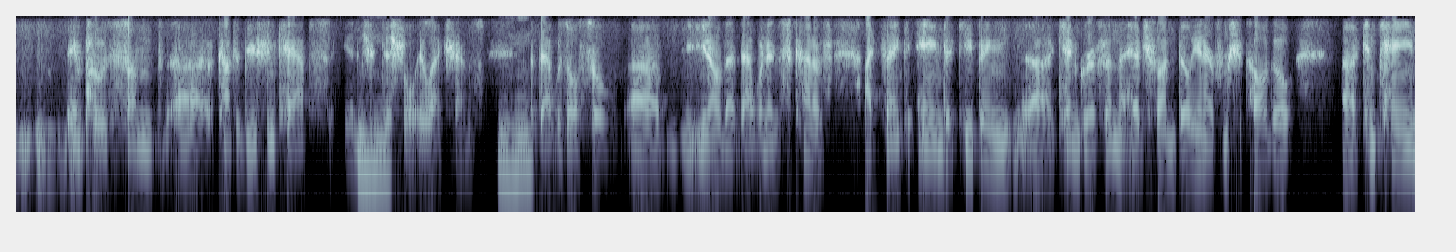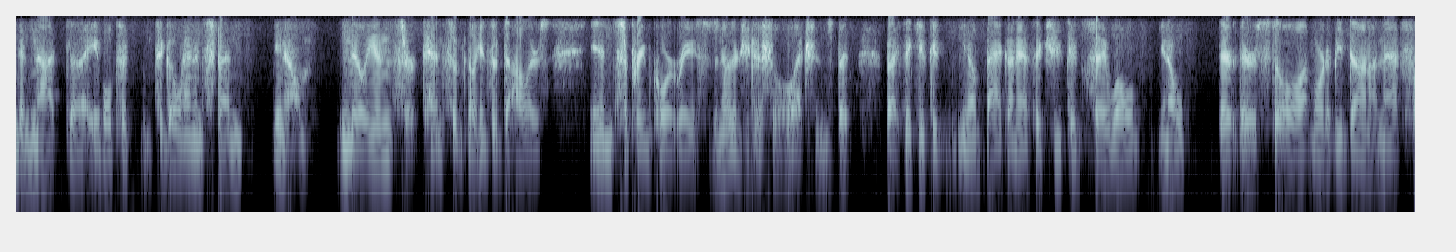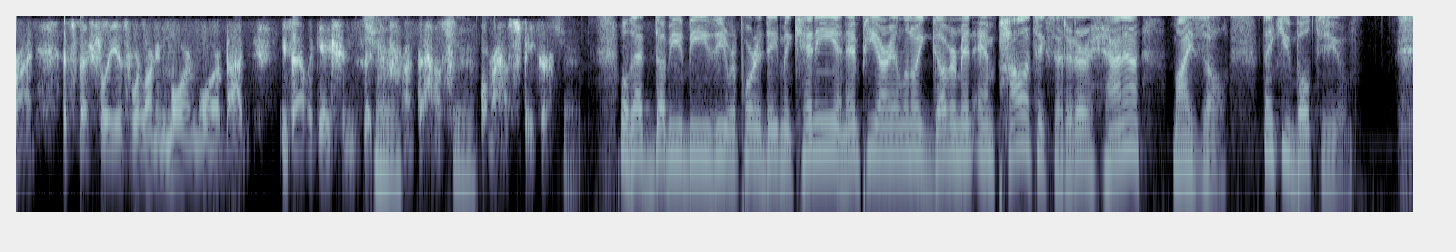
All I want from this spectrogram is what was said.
imposed some uh, contribution caps in mm-hmm. judicial elections, mm-hmm. but that was also uh, you know that that one is kind of I think aimed at keeping uh, Ken Griffin, the hedge fund billionaire from Chicago, uh, contained and not uh, able to to go in and spend you know millions or tens of millions of dollars in Supreme Court races and other judicial elections. But but I think you could you know back on ethics you could say well you know there, there's still a lot more to be done on that front, especially as we're learning more and more about these allegations that sure, confront the House, sure. former House Speaker. Sure. Well, that WBEZ reporter Dave McKinney and NPR Illinois government and politics editor Hannah Meisel. Thank you both to you.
